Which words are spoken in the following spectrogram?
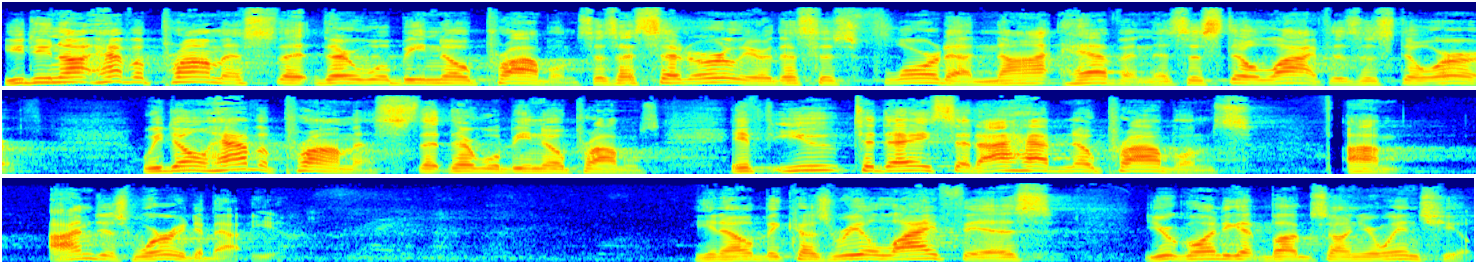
You do not have a promise that there will be no problems. As I said earlier, this is Florida, not heaven. This is still life. This is still earth. We don't have a promise that there will be no problems. If you today said, I have no problems, um, I'm just worried about you. You know, because real life is you're going to get bugs on your windshield.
